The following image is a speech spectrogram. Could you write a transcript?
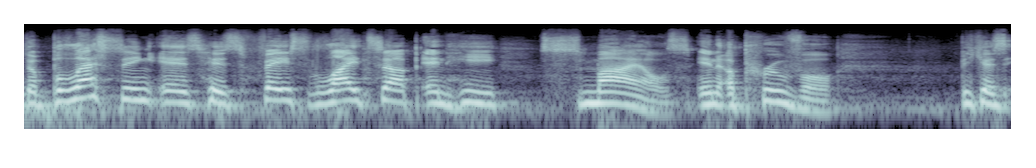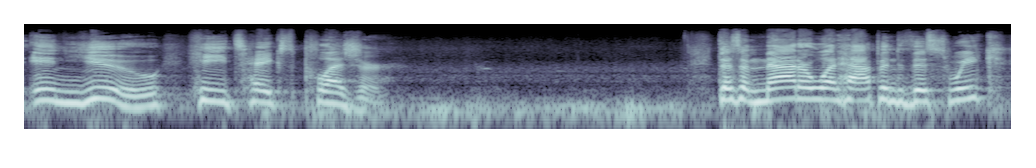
the blessing is his face lights up and he smiles in approval because in you, he takes pleasure. Doesn't matter what happened this week.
